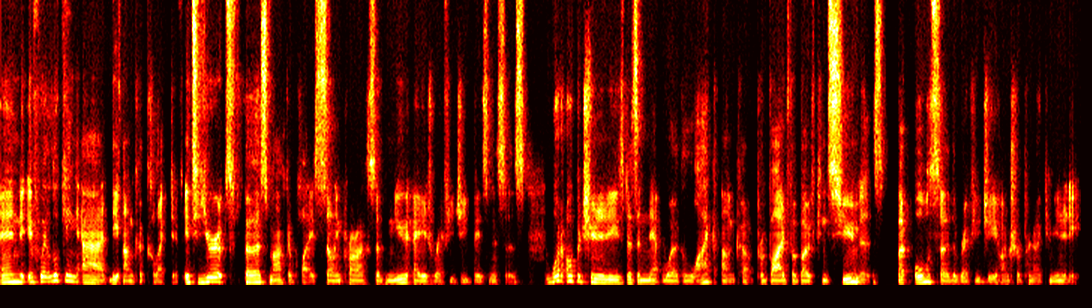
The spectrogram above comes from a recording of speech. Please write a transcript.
and if we're looking at the Anqa Collective, it's Europe's first marketplace selling products of new age refugee businesses. What opportunities does a network like Anqa provide for both consumers, but also the refugee entrepreneur community?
